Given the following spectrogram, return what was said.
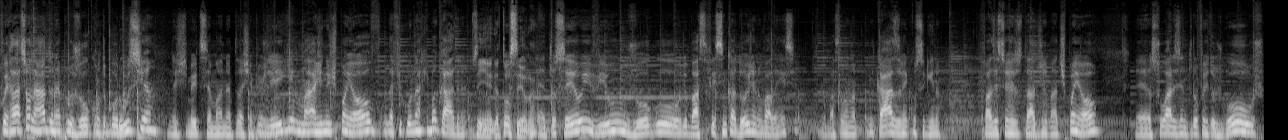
Foi relacionado, né, pro jogo contra o Borussia, neste meio de semana pela Champions League, mas no espanhol ainda ficou na arquibancada, né? Sim, ainda torceu, né? É, torceu e viu um jogo onde o Barça fez 5 a 2 né, no Valência. O Barcelona em casa vem conseguindo fazer seu resultado no Campeonato Espanhol. É, Soares entrou, fez dois gols.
